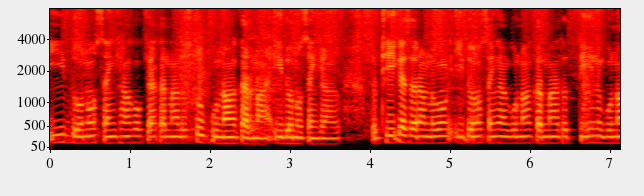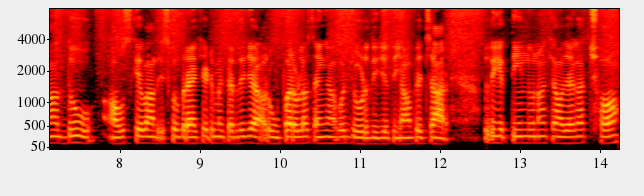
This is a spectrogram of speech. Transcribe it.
ई दोनों संख्या को क्या करना है दोस्तों? गुना करना है, ई दोनों संख्या को। तो ठीक है सर, हम लोगों को ई दोनों संख्या गुना करना है तो तीन गुना दो, और उसके बाद इसको ब्रैकेट में कर दीजिए, और ऊपर वाला संख्या को जोड़ दीजिए तो यहाँ पे चार। तो देखिए, तीन दूना क्या हो जाएगा? छः,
